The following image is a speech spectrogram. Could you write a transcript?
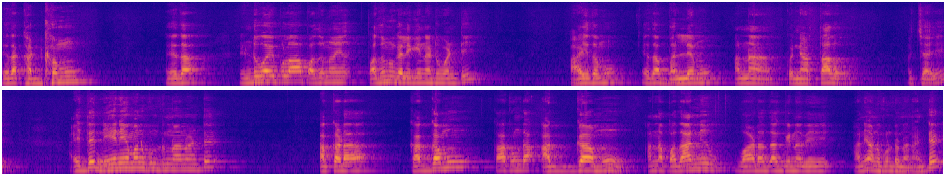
లేదా ఖడ్గము లేదా రెండు వైపులా పదును పదును కలిగినటువంటి ఆయుధము లేదా బల్యము అన్న కొన్ని అర్థాలు వచ్చాయి. అయితే నేనేమనుకుంటున్నాను అంటే అక్కడ కగ్గము కాకుండా అగ్గము అన్న పదాన్ని వాడదగినది అని అనుకుంటున్నాను. అంటే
